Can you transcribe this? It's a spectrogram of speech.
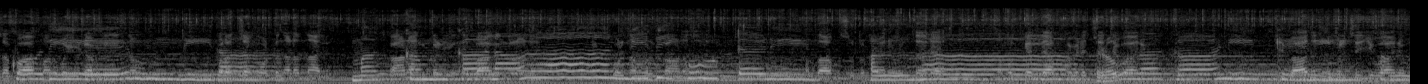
സഫാ അവിടെ നിന്നും കുറച്ചങ്ങോട്ട് നടന്നാൽ കാണാൻ കഴിയുന്ന ഭാഗങ്ങളാണ് ഇപ്പോൾ നമ്മൾ കാണുന്നത്. തആല നമുക്കെല്ലാം അവരെ ചെയ്യുവാനും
